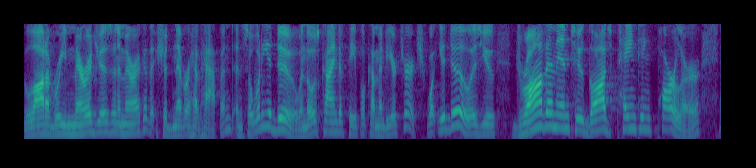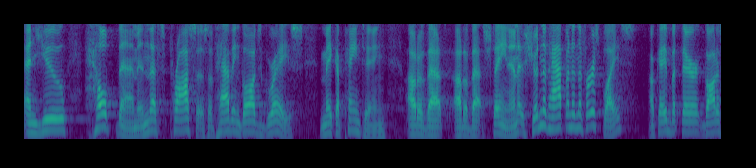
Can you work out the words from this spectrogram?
A lot of remarriages in America that should never have happened. And so, what do you do when those kind of people come into your church? What you do is you draw them into God's painting parlor and you help them in this process of having God's grace make a painting out of that, out of that stain. And it shouldn't have happened in the first place, okay? But there, God is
